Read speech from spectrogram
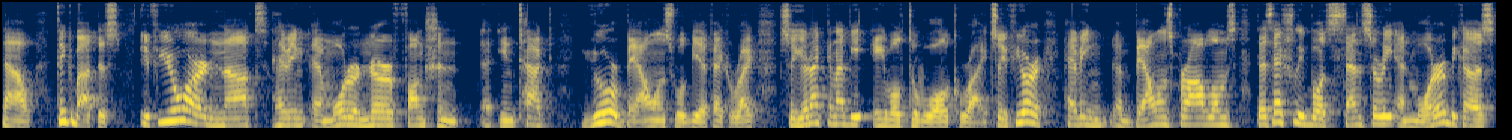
Now, think about this. If you are not having a motor nerve function uh, intact, your balance will be affected, right? So you're not gonna be able to walk right. So if you're having uh, balance problems, that's actually both sensory and motor because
